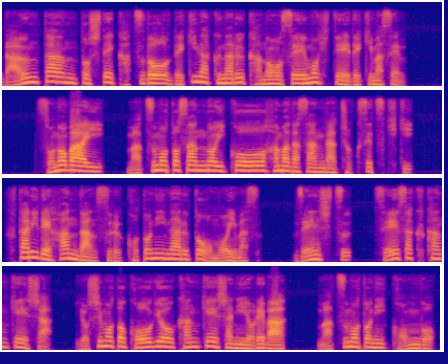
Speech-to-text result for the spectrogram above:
ダウンタウンとして活動できなくなる可能性も否定できません。その場合、松本さんの意向を浜田さんが直接聞き、二人で判断することになると思います。前出、制作関係者、吉本工業関係者によれば、松本に今後、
